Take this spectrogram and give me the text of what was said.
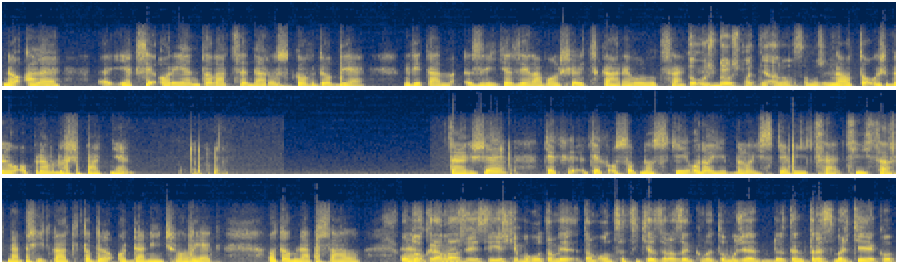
No ale eh, jak si orientovat se na Rusko v době, kdy tam zvítězila bolševická revoluce. To už bylo špatně, ano, samozřejmě. No, to už bylo opravdu špatně. Takže těch, těch osobností, ono jich bylo jistě více. Císař například, to byl oddaný člověk. O tom napsal. U toho eh, kramáře, jestli ještě mohu, tam, je, tam on se cítil zrazen kvůli tomu, že byl ten trest smrti, jako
